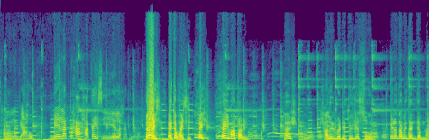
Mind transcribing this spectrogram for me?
ছাড়া লাগে। আহো মেলা টাকা হাতাইছি এই এলাকা থেকে। এই এই তো ভাইছি এই এই মাথারি। হ্যাঁ শালির বেটি তুই যে চোর এটা তো আমি জানতাম না।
